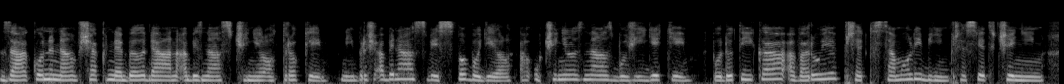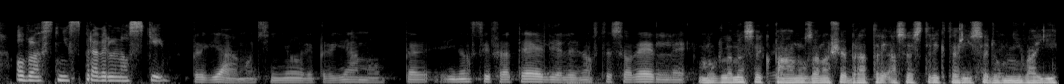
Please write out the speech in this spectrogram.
Zákon nám však nebyl dán, aby z nás činil otroky, nýbrž aby nás vysvobodil a učinil z nás boží děti. Podotýká a varuje před samolibým přesvědčením o vlastní spravedlnosti. Modleme se k pánu za naše bratry a sestry, kteří se domnívají,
